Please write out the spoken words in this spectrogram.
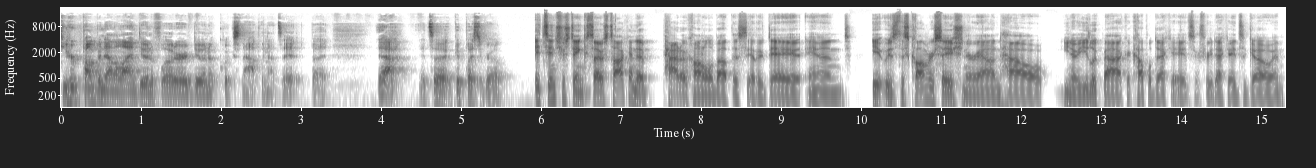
you're pumping down the line, doing a floater or doing a quick snap, and that's it. But yeah, it's a good place to grow up it's interesting because I was talking to Pat O'Connell about this the other day, and it was this conversation around how you know you look back a couple decades or three decades ago, and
